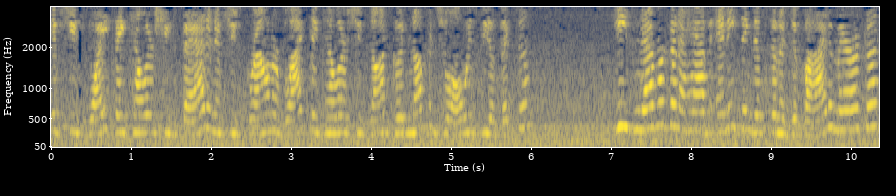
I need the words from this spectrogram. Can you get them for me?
if she's white, they tell her she's bad, and if she's brown or black, they tell her she's not good enough and she'll always be a victim. He's never going to have anything that's going to divide America.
